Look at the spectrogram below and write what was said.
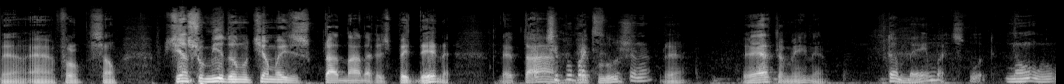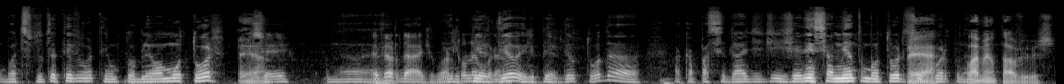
É, é. Tinha sumido, eu não tinha mais escutado nada a respeito dele, né? Deve estar É tipo o recluso. Batistuta, né? É. É, também, né? Também Batistuta. Não, o Batistuta teve uma- tem um problema motor. É. Sei. Não, É verdade, agora ele estou lembrando. perdeu, ele perdeu toda a capacidade de gerenciamento motor do É, seu corpo. Né? lamentável isso.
